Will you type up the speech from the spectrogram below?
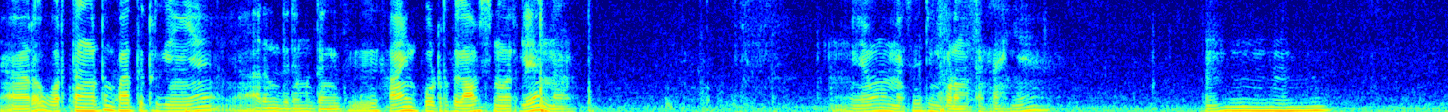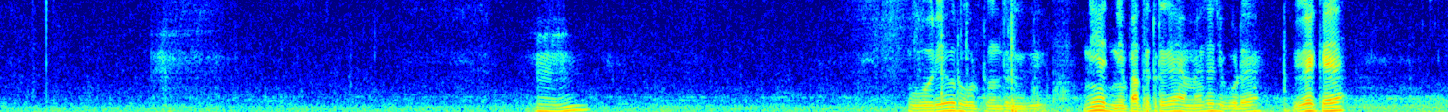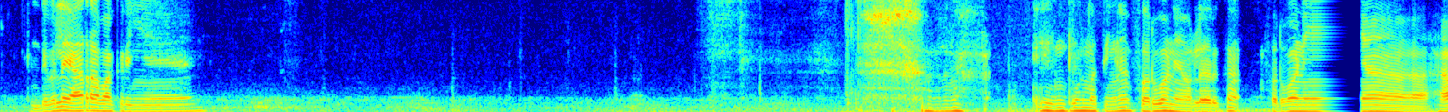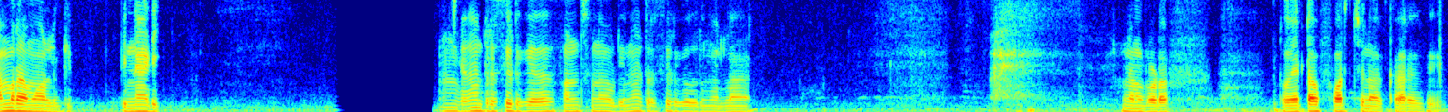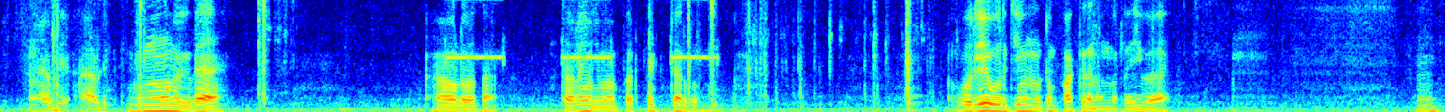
யாரோ ஒருத்தங்க மட்டும் பார்த்துட்டு இருக்கீங்க. யாருன்னு தெரிய மாட்டேங்குது. ஹாயின் போடுறதுக்கு ஆப்ஷன் வரலையா என்ன எவனும் மெசேஜும் போட மாட்டேங்கிறாங்க. ஒரே ஒரு ஓட்டு வந்துருக்குது. நீ நீ பார்த்துட்டு இருக்க? மெசேஜ் போடு. விவேக்கு ரெண்டு பேரில் யாரா பார்க்குறீங்க எங்கன்னு பார்த்தீங்கன்னா ஃபர்வானியாவில் இருக்கேன். ஃபர்வானியா ஹேமரா மாலுக்கு பின்னாடி. இங்கே தான் ட்ரெஸ் எடுக்க ஏதாவது ஃபங்க்ஷனு அப்படின்னா ட்ரெஸ் எடுக்க வருங்க எல்லாம். நம்மளோட டொயேட்டா ஃபார்ச்சுனர் கார் இது. அப்படி அப்படி கும்முன்னு இருக்குதா. அவ்வளோதான் தலைவலி பர்ஃபெக்டாக இருக்கும். ஒரே ஒரு ஜீவன் மட்டும் பார்க்குது நம்ம லைவை ம்?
